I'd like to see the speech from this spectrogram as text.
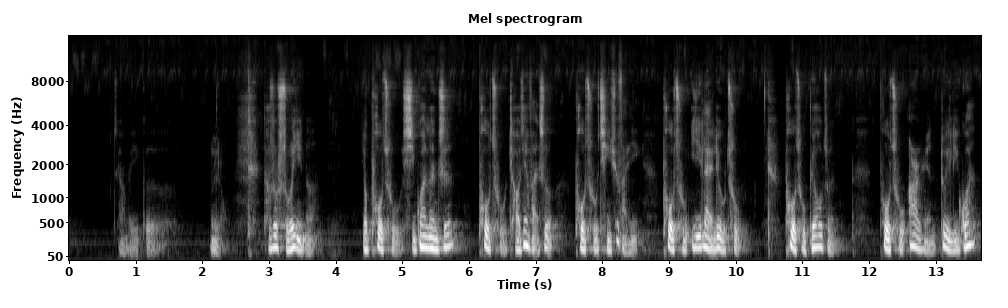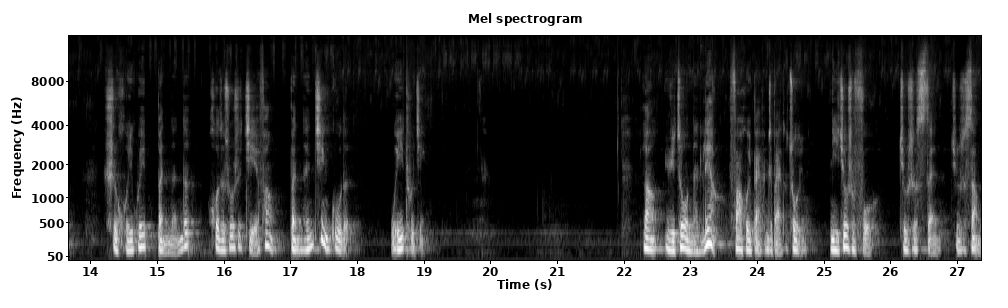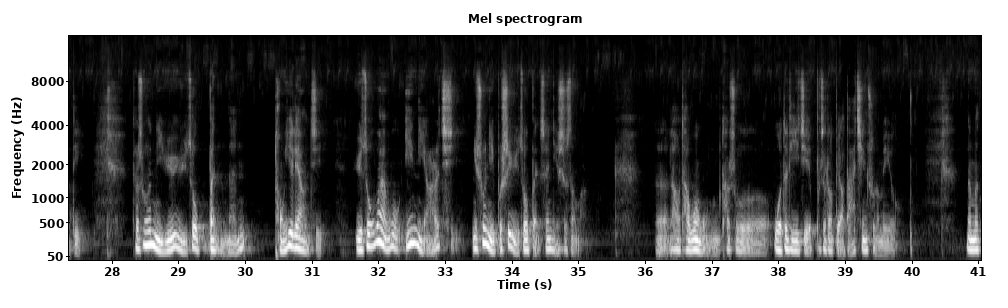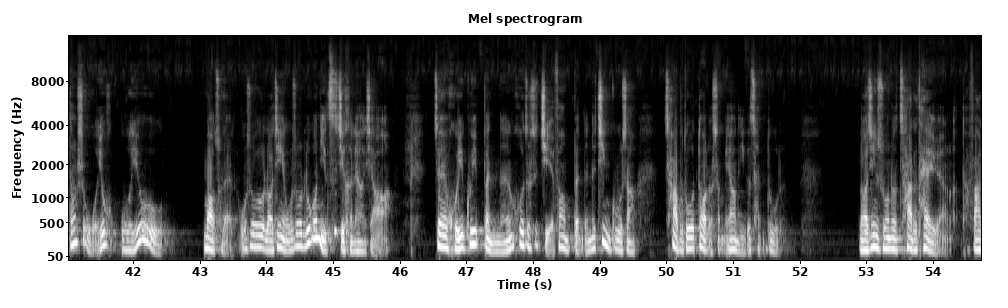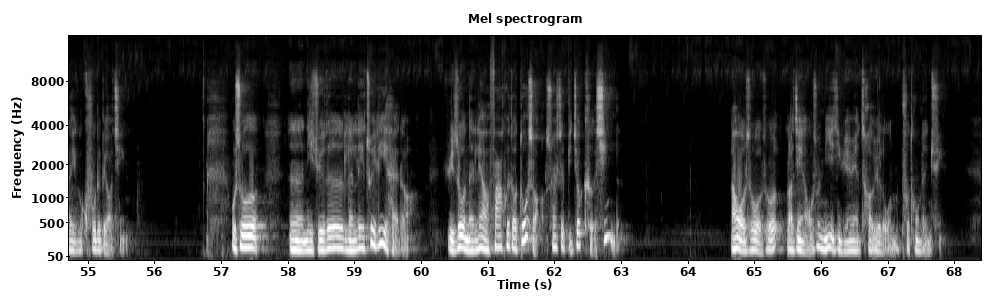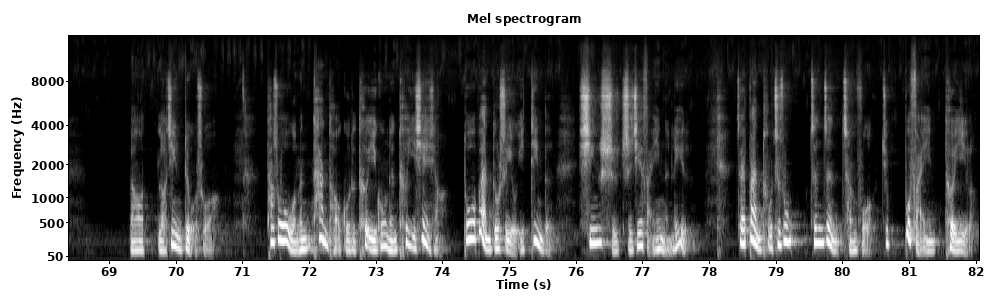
这样的一个内容？他说：“所以呢，要破除习惯认知，破除条件反射，破除情绪反应，破除依赖六处，破除标准，破除二元对立观，是回归本能的，或者说是解放本能禁锢的唯一途径。让宇宙能量发挥百分之百的作用，你就是佛，就是神，就是上帝。他说：“你与宇宙本能同一量级，宇宙万物因你而起。你说你不是宇宙本身，你是什么？”呃，然后他问我们，他说：“我的理解不知道表达清楚了没有？”那么当时我又我又冒出来了，我说：“老金，我说如果你自己衡量一下啊，在回归本能或者是解放本能的禁锢上，差不多到了什么样的一个程度了？”老金说呢，差得太远了。他发了一个哭的表情。我说，嗯，你觉得人类最厉害的宇宙能量发挥到多少算是比较可信的？然后我说，我说老金，我说你已经远远超越了我们普通人群。然后老金对我说，他说我们探讨过的特异功能、特异现象，多半都是有一定的心识直接反应能力的，在半途之中真正成佛就不反映特异了。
